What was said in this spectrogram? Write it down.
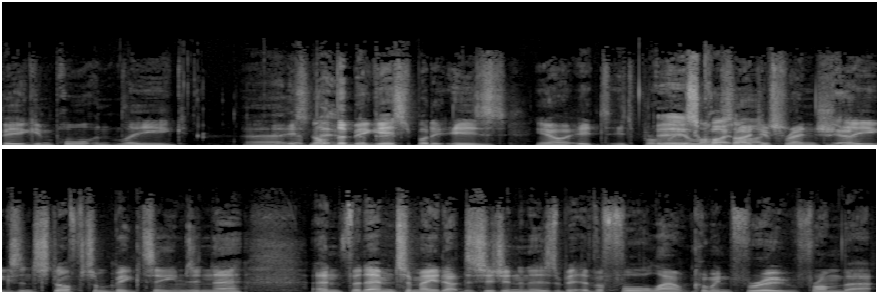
big important league. Uh, it's bit, not the biggest, but it is. You know, it, it's probably quite alongside your French yeah. leagues and stuff. Some big teams in there, and for them to make that decision, and there's a bit of a fallout coming through from that.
